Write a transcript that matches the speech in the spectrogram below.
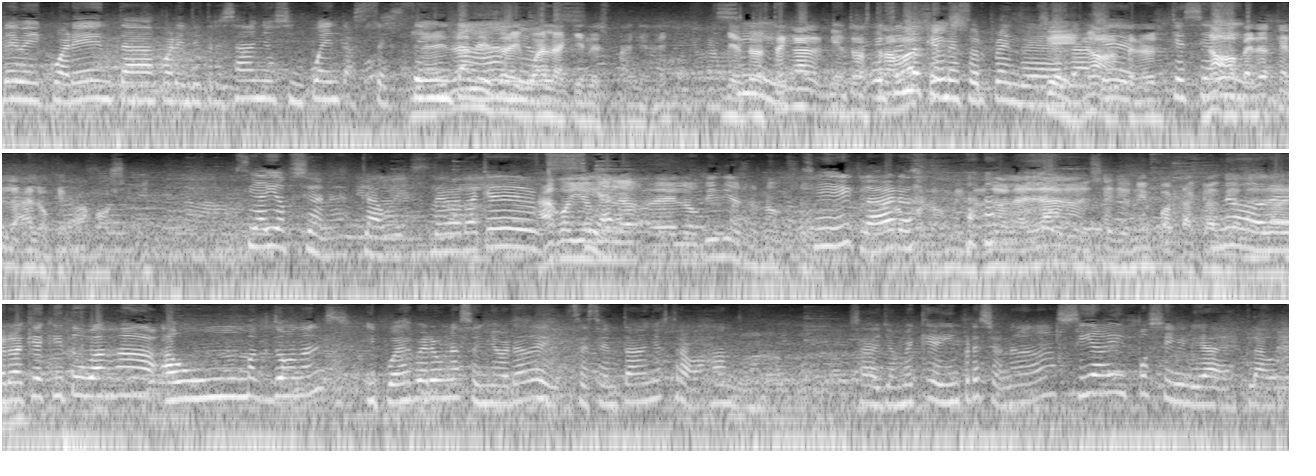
De 40, 43 años, 50, 60 La edad les da años. igual aquí en España, ¿eh? Mientras Sí. tenga, mientras Eso es lo trabajes. que me sorprende, de Sí, verdad, no, que- pero es, que sí no, hay- pero es que a lo que vamos. ¿eh? Sí hay opciones, Claudia. De verdad que ¿Hago yo sí lo- eh, los vídeos o no? Sí, claro. No. No, la edad no, en serio, no importa, Claudia. No, de verdad que aquí tú vas a, a un McDonald's y puedes ver a una señora de 60 años trabajando. O sea, yo me quedé impresionada. Sí hay posibilidades, Claudia.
